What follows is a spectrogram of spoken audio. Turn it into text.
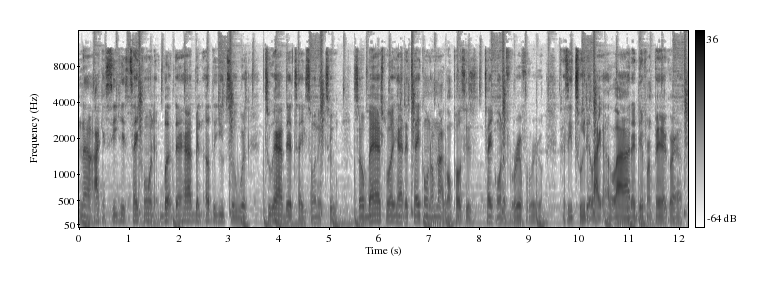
Now I can see his take on it, but there have been other YouTubers to have their takes on it too. So Bash had a take on. I'm not gonna post his take on it for real, for real, because he tweeted like a lot of different paragraphs.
